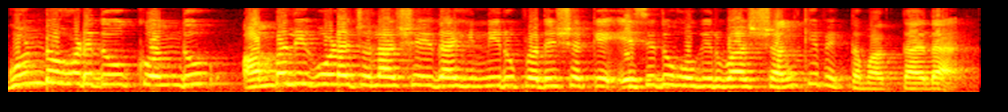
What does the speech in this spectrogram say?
ಗುಂಡು ಹೊಡೆದು ಕೊಂದು ಅಂಬಲಿಗೋಳ ಜಲಾಶಯದ ಹಿನ್ನೀರು ಪ್ರದೇಶಕ್ಕೆ ಎಸೆದು ಹೋಗಿರುವ ಶಂಕೆ ವ್ಯಕ್ತವಾಗ್ತಾ ಇದೆ.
